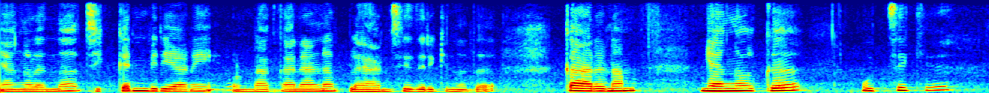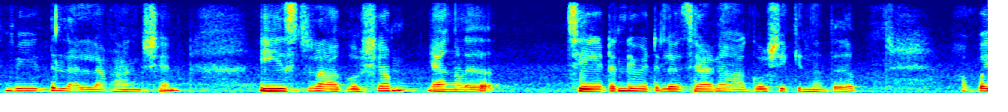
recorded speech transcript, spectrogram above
ഞങ്ങളിന്ന് ചിക്കൻ ബിരിയാണി ഉണ്ടാക്കാനാണ് പ്ലാൻ ചെയ്തിരിക്കുന്നത്. കാരണം ഞങ്ങൾക്ക് ഉച്ചയ്ക്ക് വീട്ടിലല്ല ഫങ്ഷൻ ഈസ്റ്റർ ആഘോഷം ഞങ്ങൾ ചേട്ടന്റെ വീട്ടിൽ വെച്ചാണ് ആഘോഷിക്കുന്നത്. അപ്പോൾ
